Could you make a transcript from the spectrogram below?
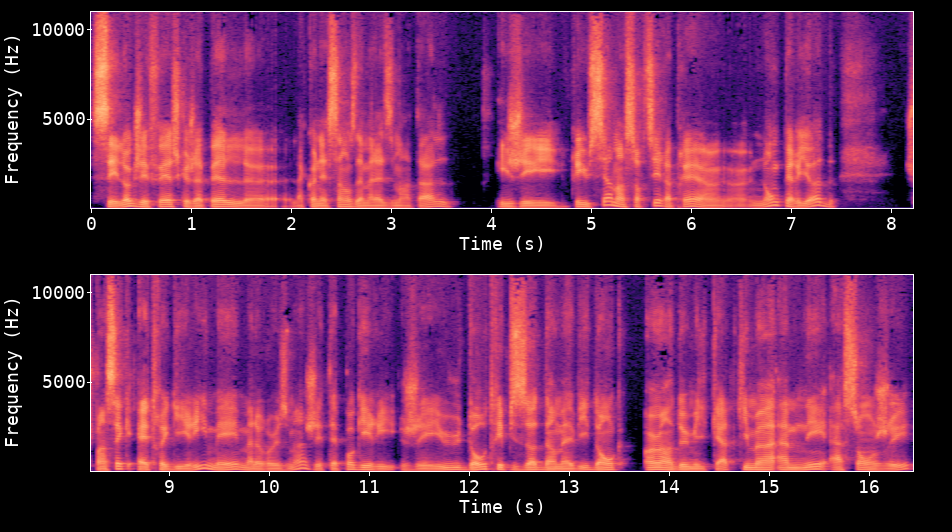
C'est là que j'ai fait ce que j'appelle la connaissance de la maladie mentale et j'ai réussi à m'en sortir après une longue période je pensais être guéri, mais malheureusement, je n'étais pas guéri. J'ai eu d'autres épisodes dans ma vie, donc un en 2004, qui m'a amené à songer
